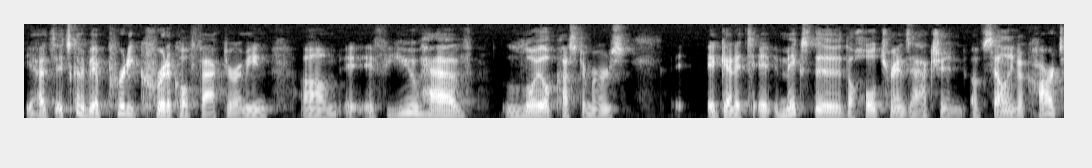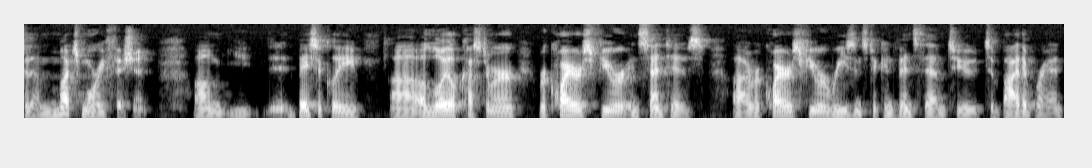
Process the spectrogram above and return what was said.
Yeah, it's, it's going to be a pretty critical factor. I mean, um, if you have loyal customers, again, it, it makes the, the whole transaction of selling a car to them much more efficient. Um, you, basically, uh, a loyal customer requires fewer incentives, uh, requires fewer reasons to convince them to to buy the brand.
